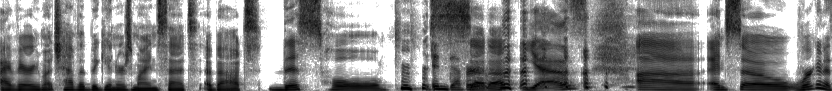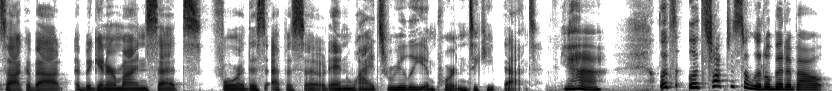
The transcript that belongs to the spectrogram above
I very much have a beginner's mindset about this whole Endeavor. setup. yes. Uh, and so we're going to talk about a beginner mindset for this episode and why it's really important to keep that. Yeah. Let's let's talk just a little bit about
